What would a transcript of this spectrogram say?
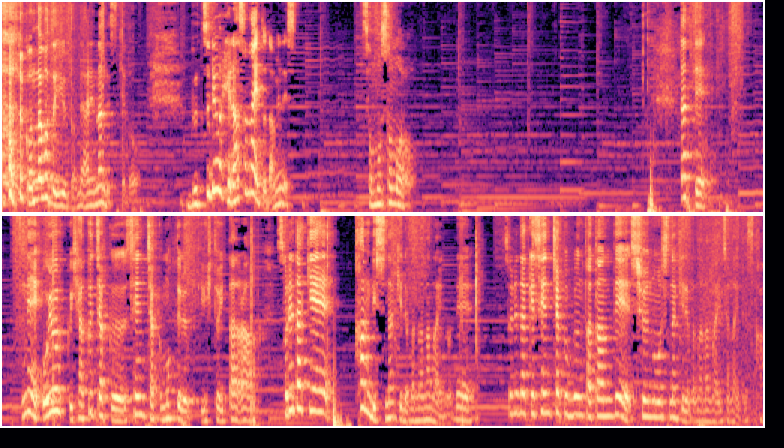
こんなこと言うとね、あれなんですけど、物量減らさないとダメです。そもそも論。だって、ね、お洋服100着、1000着持ってるっていう人いたら、それだけ管理しなければならないので、それだけ1000着分畳んで収納しなければならないじゃないですか。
